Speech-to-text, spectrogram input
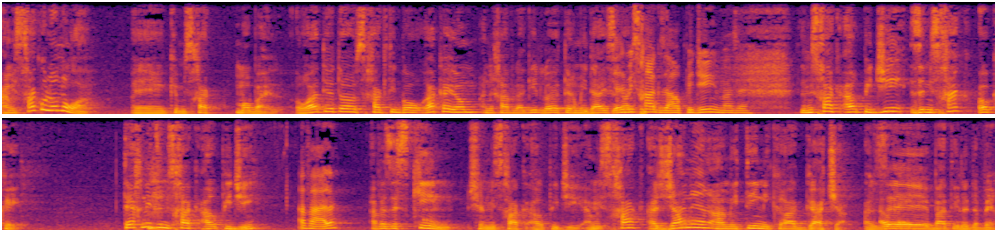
המשחק הוא לא נורא uh, כמשחק מובייל. הורדתי אותו, שיחקתי בו רק היום, אני חייב להגיד, לא יותר מדי. איזה משחק? בו. זה RPG? מה זה? זה משחק RPG, זה משחק, אוקיי. טכנית זה משחק RPG, אבל, אבל זה סקין של משחק RPG. המשחק, הז'אנר האמיתי נקרא גאצ'ה, על זה אוקיי. באתי לדבר.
